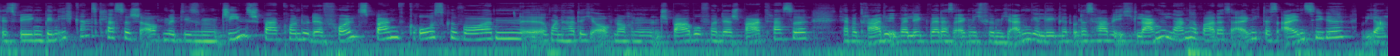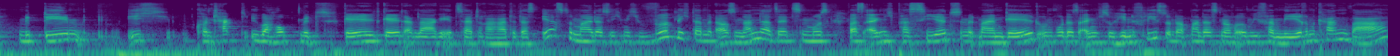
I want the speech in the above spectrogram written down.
Deswegen bin ich ganz klassisch auch mit diesem Jeans-Sparkonto der Volksbank groß geworden. Irgendwann hatte ich auch noch ein Sparbuch von der Sparkasse. Ich habe gerade überlegt, wer das eigentlich für mich angelegt hat. Und das habe ich lange, lange war das eigentlich das einzige, ja, mit dem ich Kontakt überhaupt mit Geld, Geldanlage etc. hatte. Das erste Mal, dass ich mich wirklich damit auseinandersetzen muss, was eigentlich passiert mit meinem Geld und wo das eigentlich so hinfließt und ob man das noch irgendwie vermehren kann, war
